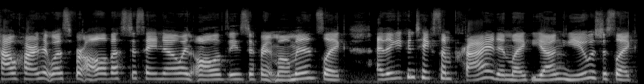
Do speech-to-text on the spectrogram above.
how hard it was for all of us to say no in all of these different moments, like, I think you can take some pride in, like, young you was just like,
